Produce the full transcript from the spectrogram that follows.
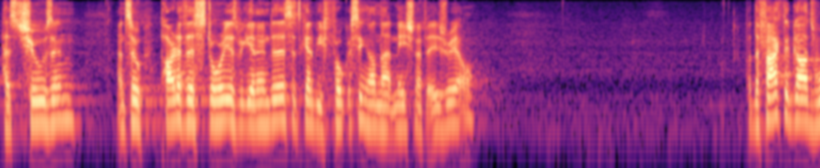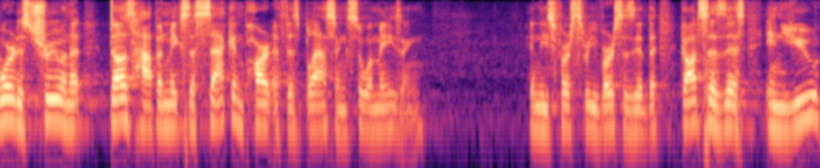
has chosen. And so, part of this story, as we get into this, it's going to be focusing on that nation of Israel. But the fact that God's word is true and it does happen makes the second part of this blessing so amazing. In these first three verses, God says this In you,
